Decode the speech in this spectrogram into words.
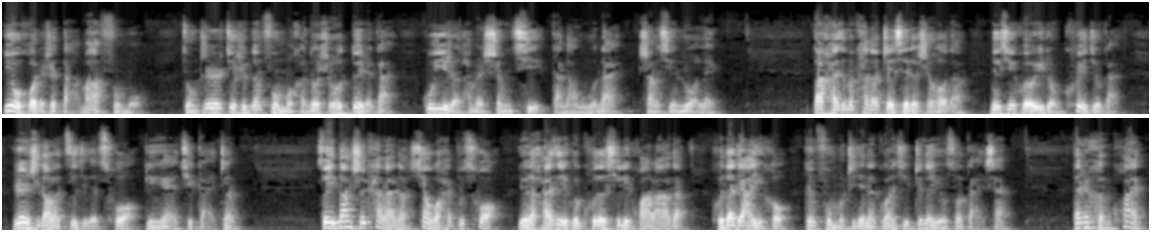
又或者是打骂父母。总之就是跟父母很多时候对着干，故意惹他们生气，感到无奈、伤心、落泪。当孩子们看到这些的时候呢，内心会有一种愧疚感，认识到了自己的错，并愿意去改正。所以当时看来呢，效果还不错，有的孩子也会哭得稀里哗啦的。回到家以后，跟父母之间的关系真的有所改善。但是很快，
